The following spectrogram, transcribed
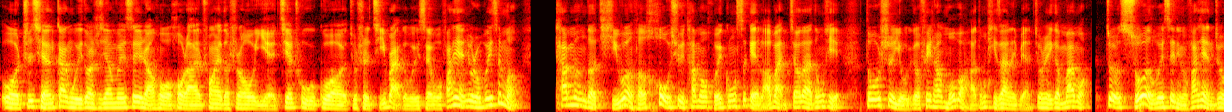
我之前干过一段时间 VC，然后后来创业的时候也接触过，就是几百个 VC。我发现就是 VC 们他们的提问和后续他们回公司给老板交代的东西，都是有一个非常模板化的东西在那边，就是一个 memo。就是所有的 VC 你会发现，就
